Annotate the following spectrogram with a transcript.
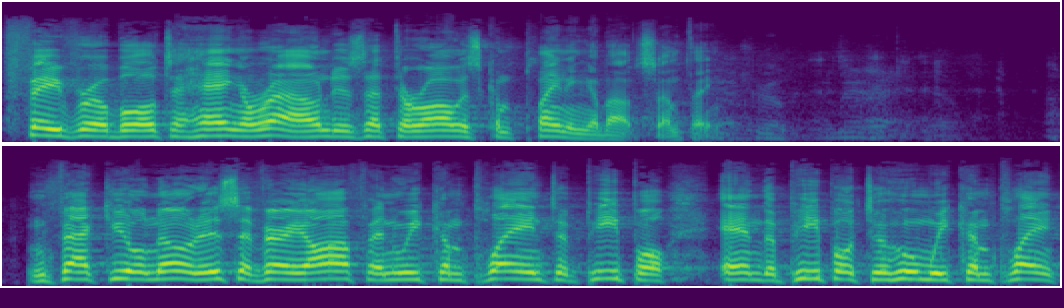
favorable to hang around is that they're always complaining about something. In fact, you'll notice that very often we complain to people, and the people to whom we complain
